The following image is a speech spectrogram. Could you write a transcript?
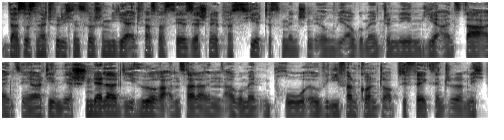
das ist natürlich in Social Media etwas, was sehr, sehr schnell passiert, dass Menschen irgendwie Argumente nehmen, hier eins, da eins, je nachdem wir schneller die höhere Anzahl an Argumenten pro irgendwie liefern konnte, ob sie fake sind oder nicht.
